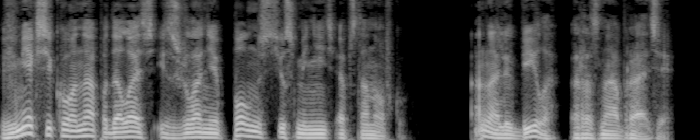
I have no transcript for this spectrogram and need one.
В Мексику она подалась из желания полностью сменить обстановку. Она любила разнообразие.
